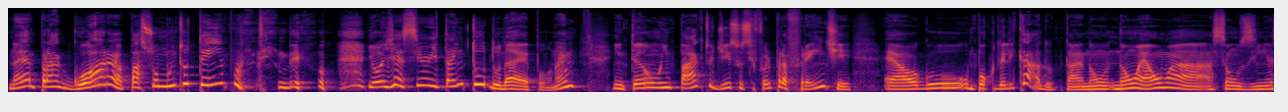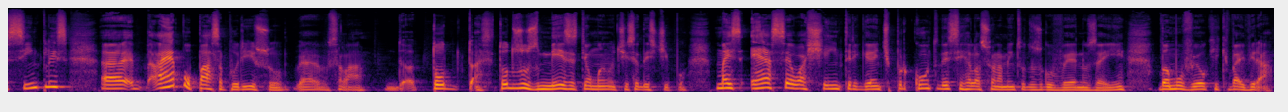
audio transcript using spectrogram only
né? Para agora passou muito tempo, entendeu? E hoje a Siri tá em tudo da Apple, né? Então o impacto disso, se for para frente, é algo um pouco delicado, tá? Não, não é uma açãozinha simples. Uh, a Apple passa por isso, uh, sei lá, Todo, todos os meses tem uma notícia desse tipo. Mas essa eu achei intrigante por conta desse relacionamento dos governos aí. Vamos ver o que, que vai virar.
